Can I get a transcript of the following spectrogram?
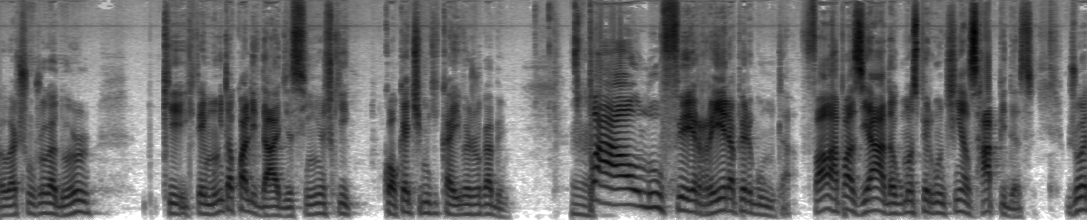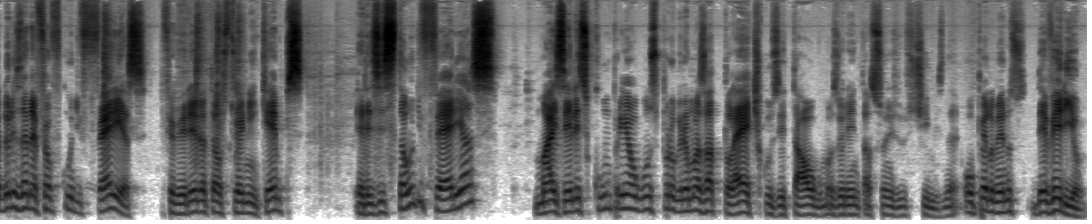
eu acho um jogador que, que, tem muita qualidade, assim. Acho que qualquer time que cair vai jogar bem. É. Paulo Ferreira pergunta: Fala rapaziada, algumas perguntinhas rápidas. Os jogadores da NFL ficam de férias em fevereiro até os training camps. Eles estão de férias, mas eles cumprem alguns programas atléticos e tal, algumas orientações dos times, né? Ou pelo menos deveriam.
